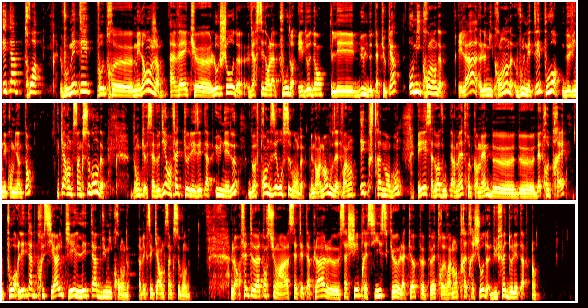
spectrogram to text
Étape 3, vous mettez votre euh, mélange avec euh, l'eau chaude versée dans la poudre et dedans les bulles de tapioca au micro-ondes. Et là, le micro-ondes, vous le mettez pour, devinez combien de temps? 45 secondes. Donc ça veut dire en fait que les étapes 1 et 2 doivent prendre 0 secondes. Mais normalement vous êtes vraiment extrêmement bon et ça doit vous permettre quand même d'être prêt pour l'étape cruciale qui est l'étape du micro-ondes avec ces 45 secondes. Alors faites attention à cette étape-là, le sachet précise que la cup peut être vraiment très très chaude du fait de l'étape 1.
